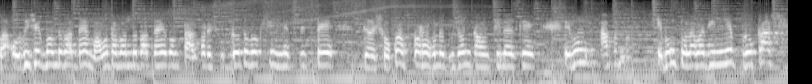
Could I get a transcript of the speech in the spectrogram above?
বা অভিষেক বন্দ্যোপাধ্যায় মমতা বন্দ্যোপাধ্যায় এবং তারপরে সুব্রত বক্সির নেতৃত্বে শোকস করা হলো দুজন কাউন্সিলরকে এবং এবং তোলাবাজি নিয়ে প্রকাশ্য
